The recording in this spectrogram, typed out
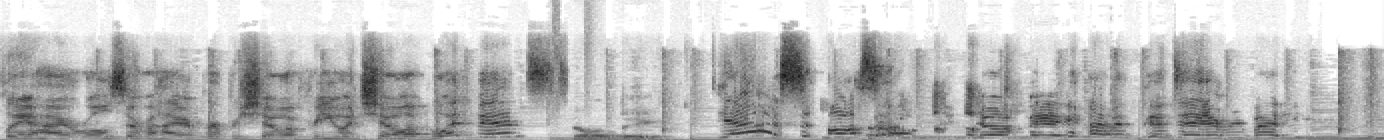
Play a higher role, serve a higher purpose, show up for you, and show up what, Vince? Show up big. Yes, awesome. show up big. Have a good day, everybody.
